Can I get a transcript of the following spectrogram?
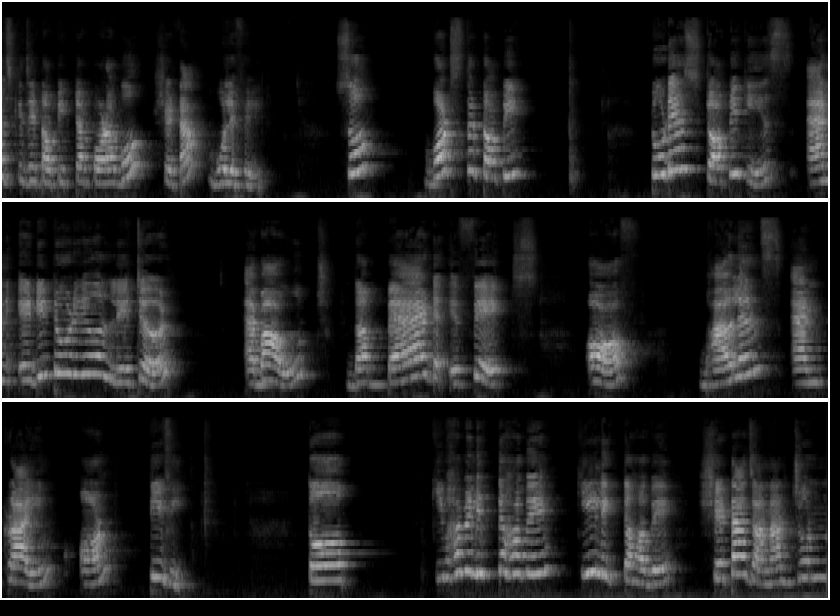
আজকে যে টপিকটা পড়াবো সেটা বলে ফেলি। So what's the topic today's topic is an editorial letter about the bad effects of violence and crime on TV তো হবে কি লিখতে হবে সেটা জানার জন্য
